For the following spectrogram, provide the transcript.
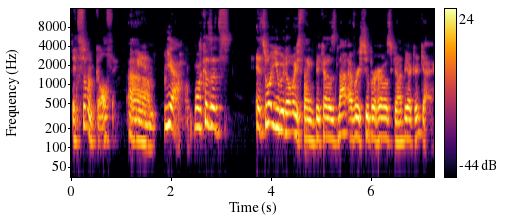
It's so engulfing. Um, yeah, well, because it's it's what you would always think because not every superhero is going to be a good guy.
